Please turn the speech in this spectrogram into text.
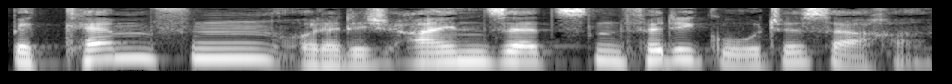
bekämpfen oder dich einsetzen für die gute Sache.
